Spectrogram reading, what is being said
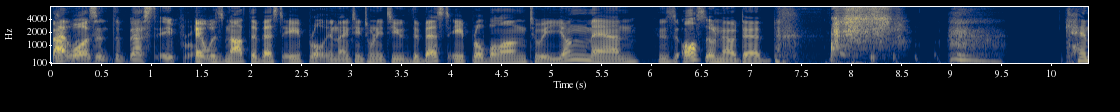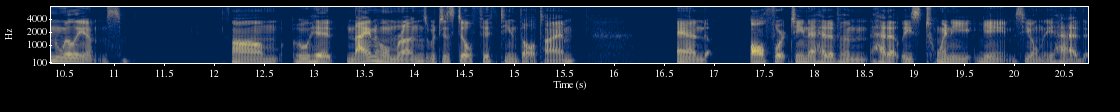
That, That- wasn't the best April. it was not the best April in 1922. The best April belonged to a young man who's also now dead, Ken Williams, um, who hit nine home runs, which is still 15th all time, and all 14 ahead of him had at least 20 games. He only had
